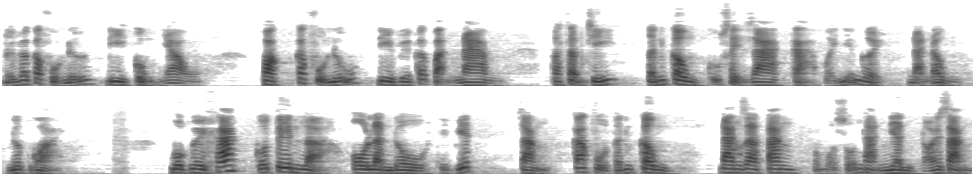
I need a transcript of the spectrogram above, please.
đối với các phụ nữ đi cùng nhau hoặc các phụ nữ đi với các bạn nam và thậm chí tấn công cũng xảy ra cả với những người đàn ông nước ngoài. Một người khác có tên là Orlando thì viết rằng các vụ tấn công đang gia tăng và một số nạn nhân nói rằng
